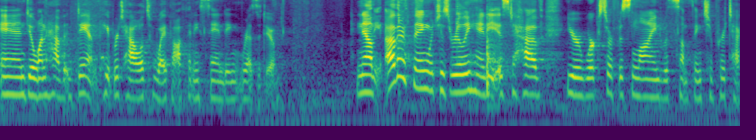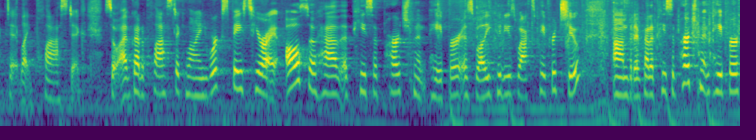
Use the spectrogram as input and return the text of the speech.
and you'll wanna have a damp paper towel to wipe off any sanding residue. Now the other thing which is really handy is to have your work surface lined with something to protect it, like plastic. So I've got a plastic lined workspace here. I also have a piece of parchment paper as well. You could use wax paper too, um, but I've got a piece of parchment paper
